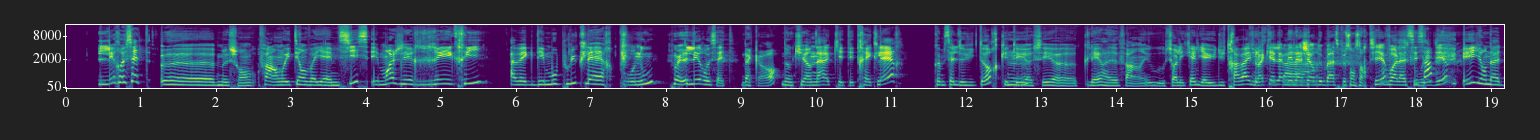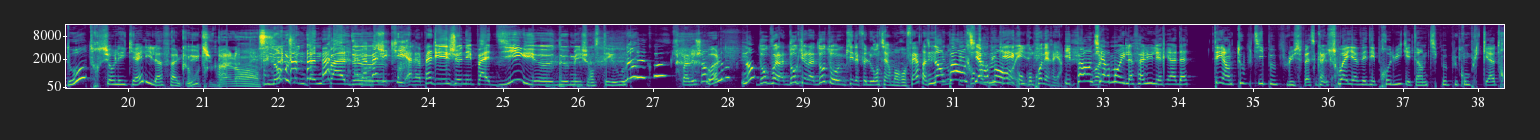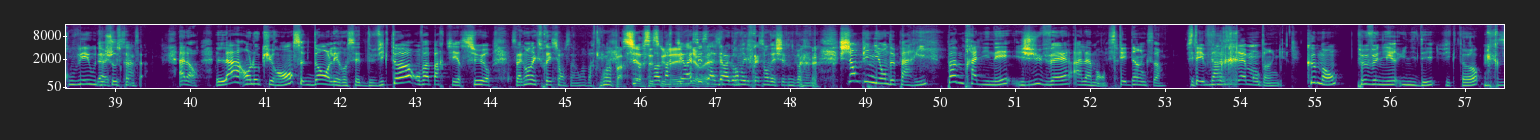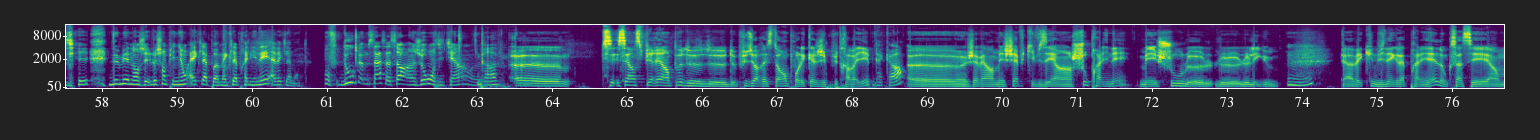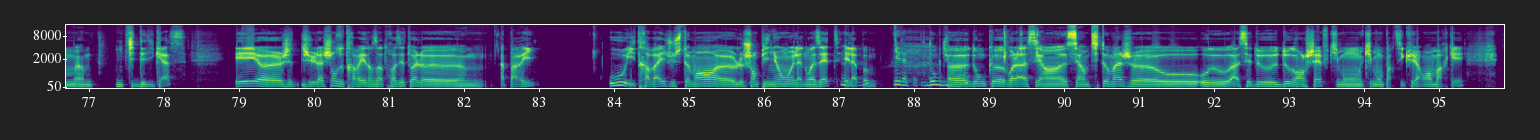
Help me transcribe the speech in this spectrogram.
Les recettes euh, me sont, enfin, ont été envoyées à M6 et moi j'ai réécrit avec des mots plus clairs pour nous Oui. les recettes. D'accord. Donc il y en a qui étaient très claires, comme celle de Victor, qui était Mhm. assez euh, claire, euh, enfin, ou sur lesquelles il y a eu du travail. Sur laquelle la pas- ménagère de base peut s'en sortir. Voilà, ce c'est ça. dire. Et il y en a d'autres sur lesquelles il a fallu. Comment tu balances Non, je ne donne pas de. Elle a pas dit qui? Elle a pas dit. Et je n'ai pas dit euh, de méchanceté ou. Je pas le genre. Voilà. Non. Donc voilà. Donc il y en a d'autres qu'il a fallu entièrement refaire parce que Non, sinon, pas trop entièrement. compliqué et qu'on Il- comprenait rien. Et pas entièrement, il a fallu les réadapter un tout petit peu plus parce que soit il y avait des produits qui étaient un petit peu plus compliqués à trouver ou des Ouais, choses ça. comme ça. Alors là, en l'occurrence, dans les recettes de Victor, on va partir sur. C'est la grande expression, ça. On va partir. On va partir, sur- c'est on ce va que j'allais ouais, dire, C'est ça, ouais. c'est la grande expression des chefs. Champignons de Paris, pommes pralinées, jus vert à la menthe. C'était dingue ça. C'était vraiment dingue. Comment peut venir une idée, Victor, merci, de mélanger le champignon avec la pomme, avec la pralinée, avec la menthe Pouf, d'où comme ça, ça sort un jour, on se dit tiens. euh, Grave. Euh, c'est inspiré un peu de, de- de plusieurs restaurants pour lesquels j'ai pu travailler. D'accord. Euh, J'avais un de mes chefs qui faisait un chou praliné, mais chou le, le- le légume, Mhm. Avec une vinaigrette pralinée. Donc ça, c'est un- un- une petite dédicace. Et euh, j'ai j'ai eu la chance de travailler dans un 3 étoiles euh, à Paris, où ils travaillent justement euh, le champignon et la noisette et la Mhm. pomme. Et la pomme. Donc du Euh, coup, donc euh, voilà, c'est un, c'est un petit hommage au- au- à ces deux, deux grands chefs qui m'ont qui m'ont particulièrement marqué.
